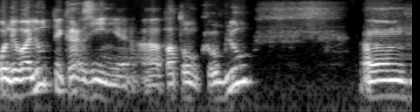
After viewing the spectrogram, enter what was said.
поливалютной корзине, а потом к рублю, эм,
